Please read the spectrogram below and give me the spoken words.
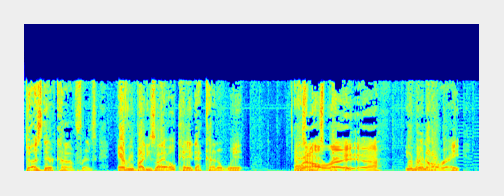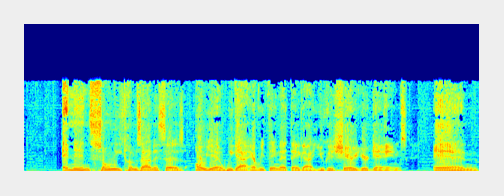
does their conference. Everybody's like, okay, that kind of went. It went we all right, yeah. It went all right. And then Sony comes out and says, "Oh yeah, we got everything that they got. You can share your games, and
